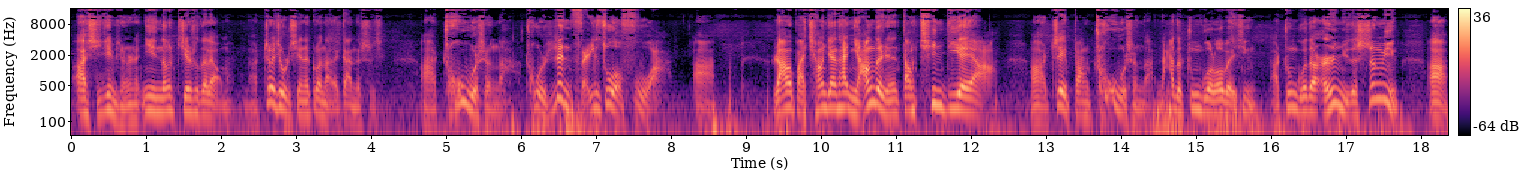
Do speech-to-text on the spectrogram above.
啊习近平的，你能接受得了吗？啊，这就是现在共产党干的事情，啊，畜生啊，畜认贼作父啊！啊，然后把强奸他娘的人当亲爹呀！啊，这帮畜生啊，拿着中国老百姓啊，中国的儿女的生命啊，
